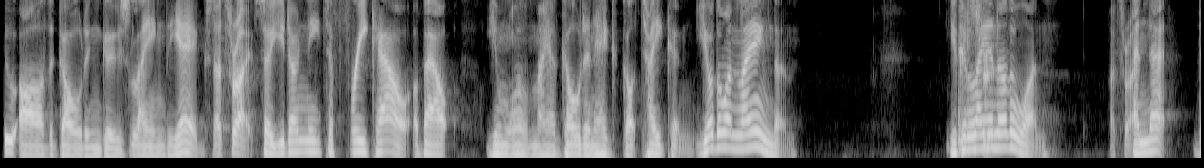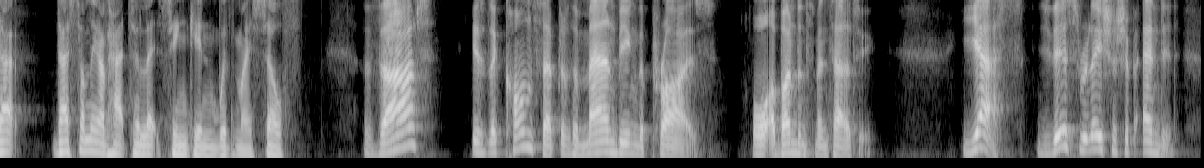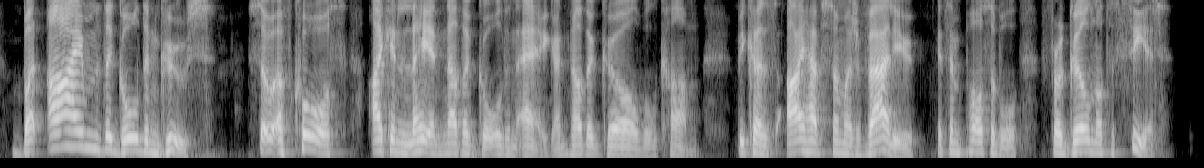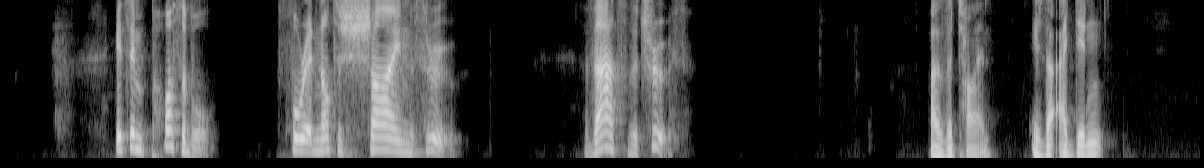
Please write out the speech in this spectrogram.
You are the golden goose laying the eggs. That's right. So you don't need to freak out about, you know, well, may a golden egg got taken. You're the one laying them. You can It's lay true. another one. That's right. And that, that, that's something I've had to let sink in with myself. That is the concept of the man being the prize or abundance mentality. Yes, this relationship ended, but I'm the golden goose. So, of course, I can lay another golden egg. Another girl will come. Because I have so much value, it's impossible for a girl not to see it. It's impossible for it not to shine through. That's the truth. over time is that I didn't,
